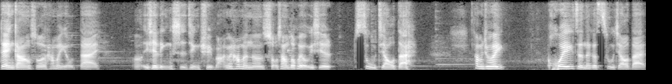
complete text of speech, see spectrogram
Dan 刚刚说的，他们有带呃一些零食进去吧，因为他们呢手上都会有一些塑胶袋，他们就会挥着那个塑胶袋，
